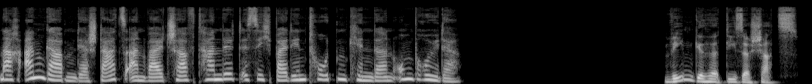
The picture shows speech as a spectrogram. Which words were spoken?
Nach Angaben der Staatsanwaltschaft handelt es sich bei den toten Kindern um Brüder. Wem gehört dieser Schatz?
